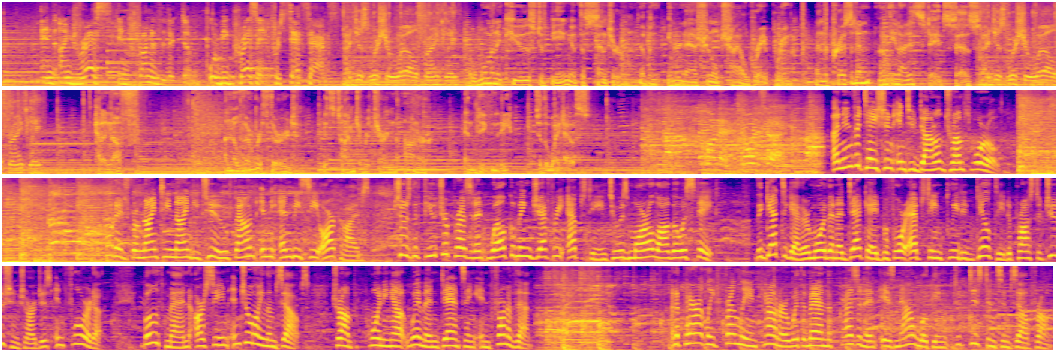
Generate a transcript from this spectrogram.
and undress in front of the victim or be present for sex acts. I just wish her well, frankly. A woman accused of being at the center of an international child rape ring. And the President of the United States says, I just wish her well, frankly. Had enough? On November 3rd, it's time to return honor and dignity to the White House. Come on in. Go inside. An invitation into Donald Trump's world. Footage from 1992 found in the NBC archives shows the future president welcoming Jeffrey Epstein to his Mar a Lago estate. The get together more than a decade before Epstein pleaded guilty to prostitution charges in Florida. Both men are seen enjoying themselves, Trump pointing out women dancing in front of them. An apparently friendly encounter with a man the president is now looking to distance himself from.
